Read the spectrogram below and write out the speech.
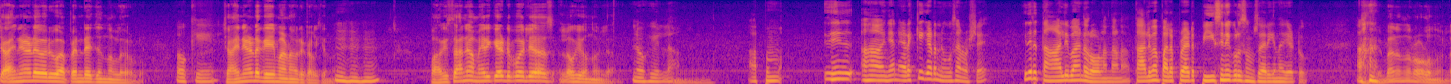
ചൈനയുടെ ഒരു അപ്പൻഡേജ് എന്നുള്ളതേ ഉള്ളൂ. ഓക്കെ. ചൈനയുടെ ഗെയിമാണ് അവർ കളിക്കുന്നത്. പാകിസ്ഥാനും അമേരിക്കയായിട്ട് ഇപ്പോൾ വലിയ ലോഹ്യമൊന്നുമില്ല. ലോഹ്യമില്ല. അപ്പം ഇത് ഞാൻ ഇടയ്ക്ക് കേട്ട ന്യൂസാണ് പക്ഷേ ഇതിൽ താലിബാന്റെ റോൾ എന്താണ്? താലിബാൻ പലപ്പോഴായിട്ട് പീസിനെ കുറിച്ച് സംസാരിക്കുന്നത് കേട്ടു. റോളൊന്നുമില്ല.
